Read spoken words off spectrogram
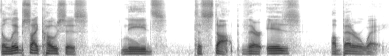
The lib psychosis needs to stop. There is a better way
